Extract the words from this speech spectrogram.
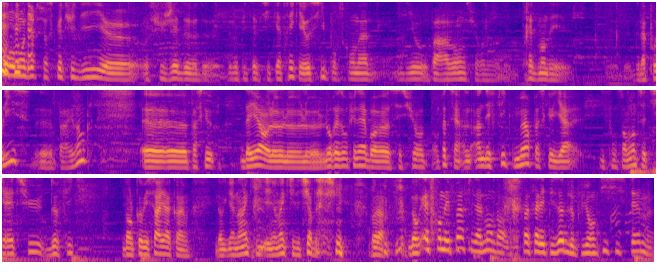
pour rebondir sur ce que tu dis euh, au sujet de, de- de l'hôpital psychiatrique et aussi pour ce qu'on a dit auparavant sur le, traitement des, de, de la police, euh, par exemple, parce que d'ailleurs le- le- le- l'oraison funèbre, c'est sûr, en fait c'est un, un des flics meurt parce qu'ils font semblant de se tirer dessus, deux flics dans le commissariat quand même. Donc il y en a un qui, y en a un qui les tire dessus. voilà. Donc est-ce qu'on n'est pas finalement dans- face à l'épisode le plus anti-système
